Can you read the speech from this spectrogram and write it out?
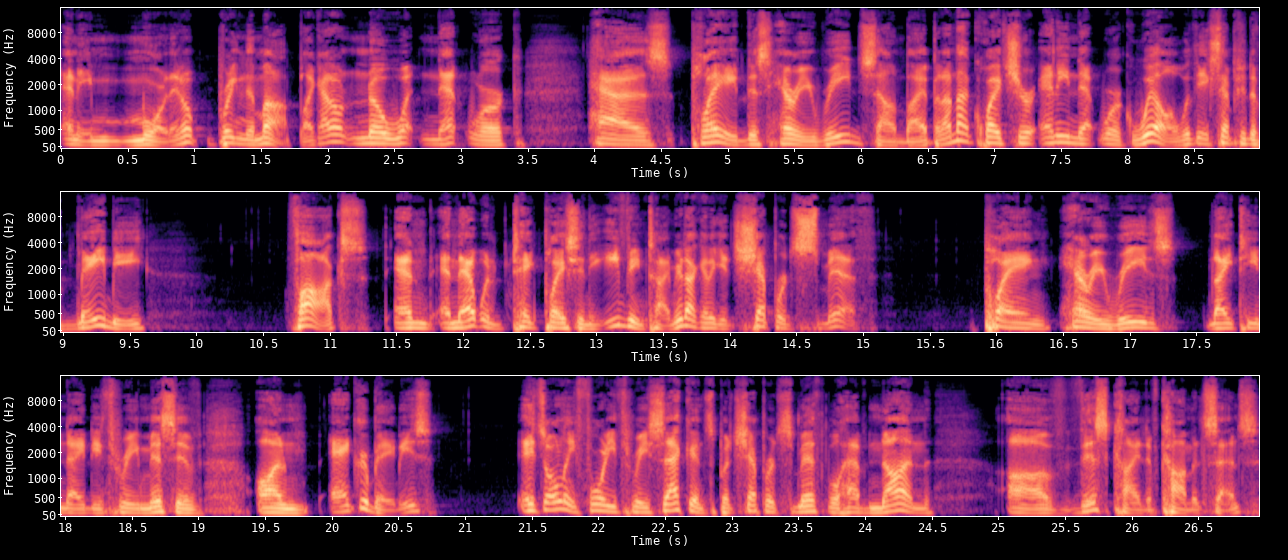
anymore. They don't bring them up. Like I don't know what network has played this Harry Reid soundbite, but I'm not quite sure any network will, with the exception of maybe Fox, and and that would take place in the evening time. You're not going to get Shepard Smith playing Harry Reid's 1993 missive on Anchor Babies. It's only 43 seconds, but Shepard Smith will have none of this kind of common sense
